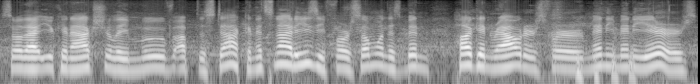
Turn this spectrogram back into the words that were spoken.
so that you can actually move up the stack. And it's not easy for someone that's been hugging routers for many, many years,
